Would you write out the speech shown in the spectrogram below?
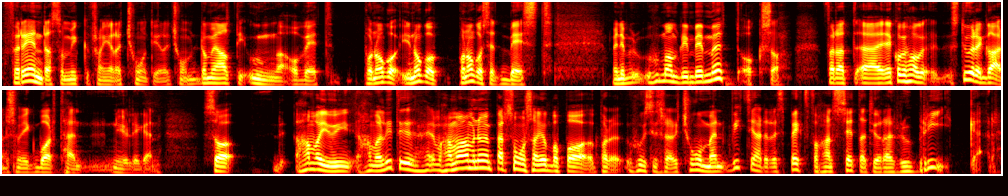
förändras så mycket från generation till generation. De är alltid unga och vet på något, i något, på något sätt bäst. Men det, hur man blir bemött också. För att eh, jag kommer ihåg Sture Gard som gick bort här nyligen. Så han var ju han var lite, han var nog en person som jobbade på, på husets redaktion men vits jag hade respekt för hans sätt att göra rubriker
